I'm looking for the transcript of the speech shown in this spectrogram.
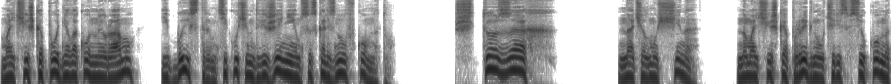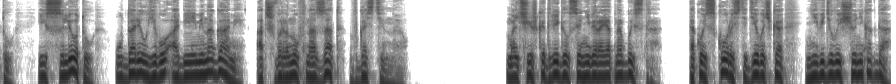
Мальчишка поднял оконную раму и быстрым текучим движением соскользнул в комнату. «Что за х...» — начал мужчина, но мальчишка прыгнул через всю комнату и с лету ударил его обеими ногами, отшвырнув назад в гостиную. Мальчишка двигался невероятно быстро. Такой скорости девочка не видела еще никогда.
